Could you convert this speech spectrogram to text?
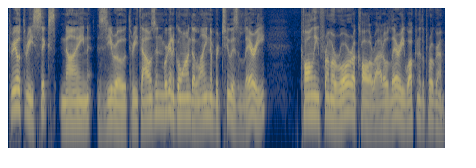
303 690 3000. We're going to go on to line number two is Larry calling from Aurora, Colorado. Larry, welcome to the program.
